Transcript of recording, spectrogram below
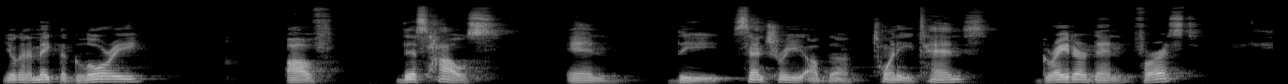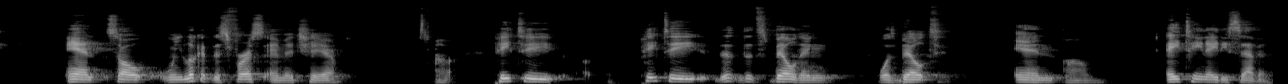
you're going to make the glory of this house in the century of the 2010s greater than first. And so when you look at this first image here, uh, PT, PT, this, this, building was built in um, 1887.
